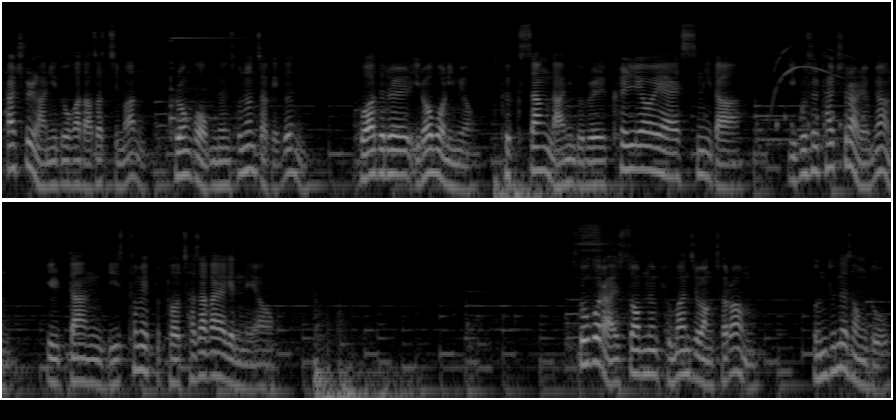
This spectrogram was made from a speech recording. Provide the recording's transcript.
탈출 난이도가 낮았지만 그런 거 없는 소년 자객은 부하들을 잃어버리며 극상 난이도를 클리어해야 했습니다. 이곳을 탈출하려면 일단 미스터맵부터 찾아가야겠네요. 속을 알 수 없는 교만지왕처럼 은둔의 성도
